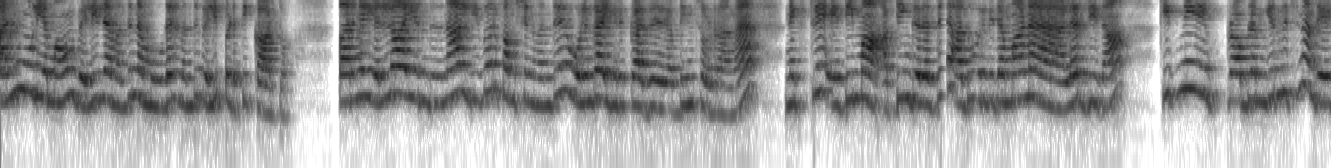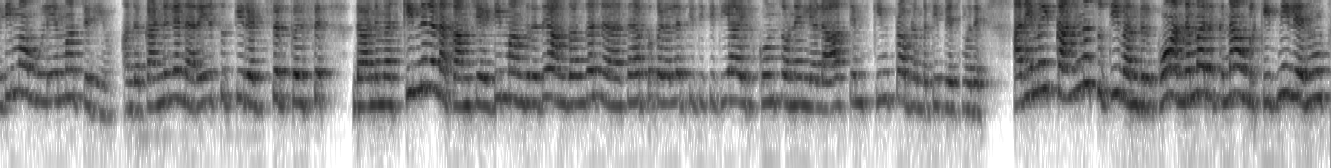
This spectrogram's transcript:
கண் மூலியமாவும் வெளியில வந்து நம்ம உடல் வந்து வெளிப்படுத்தி காட்டும். பாருங்க எல்லோ இருந்ததுன்னா லிவர் ஃபங்க்ஷன் வந்து ஒழுங்கா இருக்காது அப்படின்னு சொல்றாங்க. நெக்ஸ்ட் எடிமா அப்படிங்கிறது அது ஒரு விதமான அலர்ஜி தான். கிட்னி ப்ராப்ளம் இருந்துச்சுன்னா அந்த எடிமா மூலியமா தெரியும். அந்த கண்ணுல நிறைய சுத்தி ரெட் சர்க்கிள்ஸ் நம்ம ஸ்கின்ல நான் காமிச்சேன் எடிமாங்கிறது அங்கங்க ச- சிவப்பு கலர்ல திட்டி திட்டியா இருக்கும்னு சொன்னேன் இல்லையா? லாஸ்ட் டைம் ஸ்கின் ப்ராப்ளம் பத்தி பேசும்போது. அதே மாதிரி கண்ணை சுத்தி வந்திருக்கும். அந்த மாதிரி இருக்குன்னா அவங்களுக்கு கிட்னில எதுவும்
